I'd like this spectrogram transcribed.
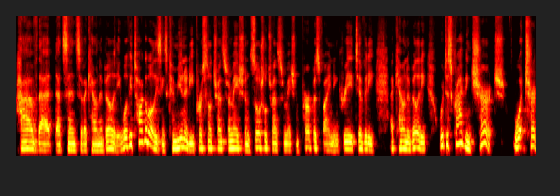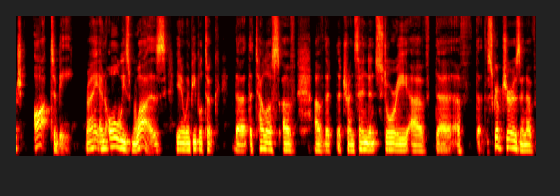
have that that sense of accountability. Well if you talk about all these things community personal transformation social transformation purpose finding creativity accountability we're describing church what church ought to be right? And always was you know when people took the the telos of of the the transcendent story of the of the, the scriptures and of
